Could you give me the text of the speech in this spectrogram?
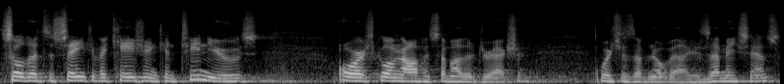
so that the sanctification continues, or it's going off in some other direction, which is of no value. Does that make sense?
